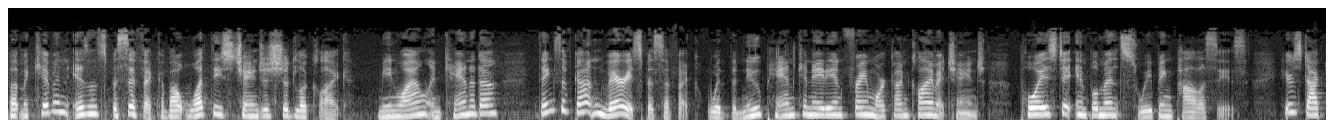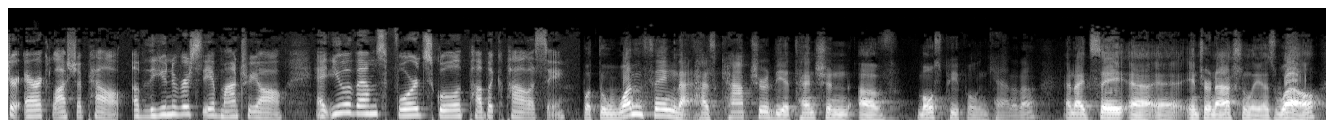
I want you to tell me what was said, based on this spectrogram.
But McKibben isn't specific about what these changes should look like. Meanwhile, in Canada, things have gotten very specific with the new Pan Canadian Framework on Climate Change, poised to implement sweeping policies. Here's Dr. Eric LaChapelle of the University of Montreal at U of M's Ford School of Public Policy. But the one thing that has captured the attention of most people in Canada, and I'd say uh, uh, internationally as well,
